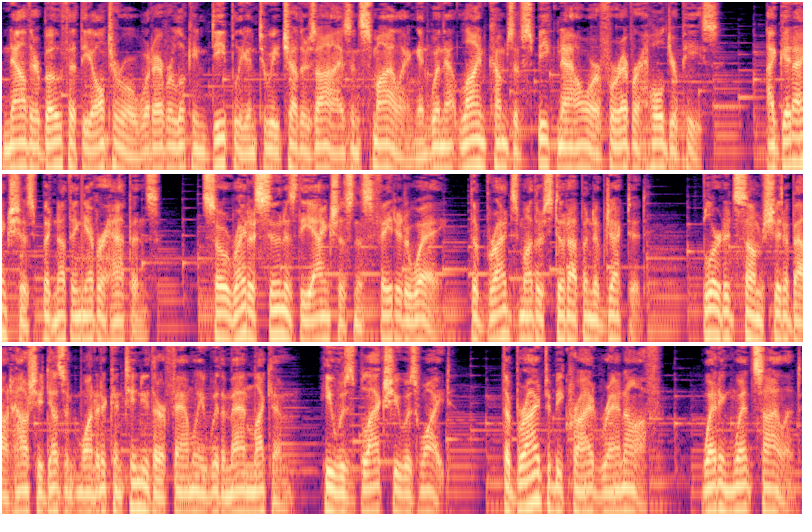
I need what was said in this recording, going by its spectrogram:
now they're both at the altar or whatever looking deeply into each other's eyes and smiling and when that line comes of speak now or forever hold your peace. I get anxious but nothing ever happens. So right as soon as the anxiousness faded away, the bride's mother stood up and objected. Blurted some shit about how she doesn't want to continue their family with a man like him, he was black she was white. The bride-to-be cried ran off. Wedding went silent.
